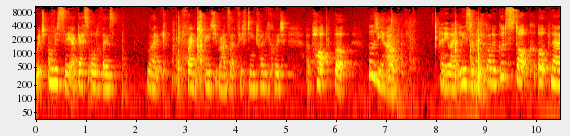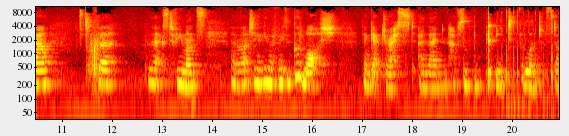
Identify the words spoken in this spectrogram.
which obviously I guess all of those like French beauty brands like 15, 20 quid a pop, but bloody hell. Anyway, at least I've got a good stock up now for, for the next few months. And I'm actually gonna give my face a good wash, then get dressed and then have something to eat for lunch and stuff.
